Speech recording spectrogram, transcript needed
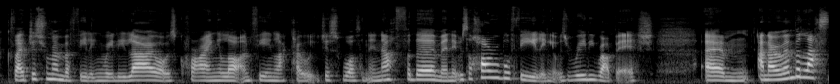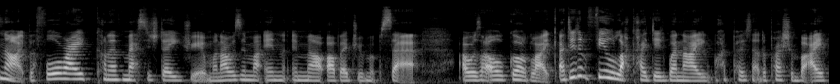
Because I just remember feeling really low. I was crying a lot and feeling like I just wasn't enough for them. And it was a horrible feeling. It was really rubbish. Um, and I remember last night before I kind of messaged Adrian when I was in my in, in my, our bedroom upset, I was like, oh god, like I didn't feel like I did when I had postnatal depression, but I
